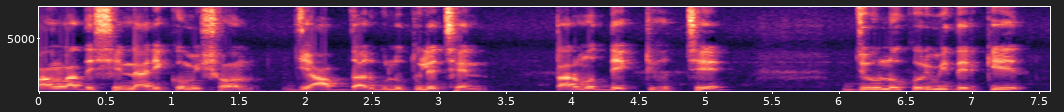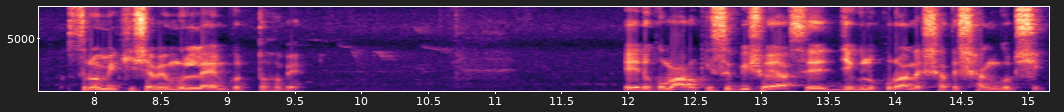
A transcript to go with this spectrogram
বাংলাদেশের নারী কমিশন যে আবদারগুলো তুলেছেন, তার মধ্যে একটি হচ্ছে যৌনকর্মীদেরকে শ্রমিক হিসাবে মূল্যায়ন করতে হবে। এরকম আরও কিছু বিষয় আছে যেগুলো কোরআনের সাথে সাংঘর্ষিক।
